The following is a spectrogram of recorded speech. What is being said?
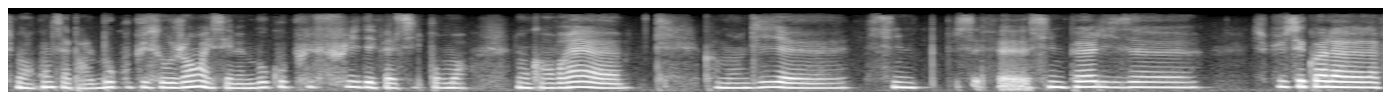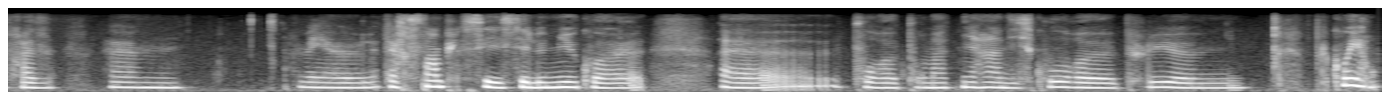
je me rends compte que ça parle beaucoup plus aux gens et c'est même beaucoup plus fluide et facile pour moi. Donc en vrai comme on dit, euh, simple is. Euh, je sais plus c'est quoi la, phrase. Euh, mais faire simple, c'est le mieux, quoi. pour, pour maintenir un discours plus, plus cohérent.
